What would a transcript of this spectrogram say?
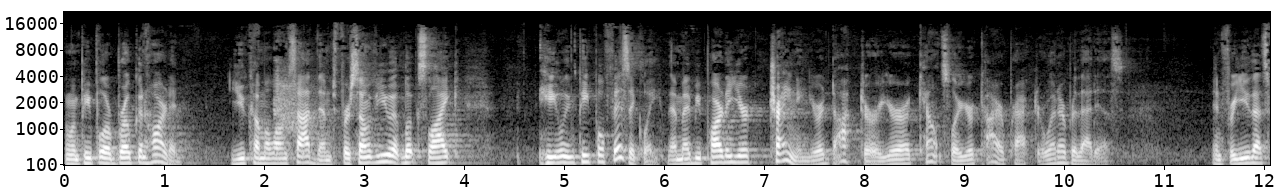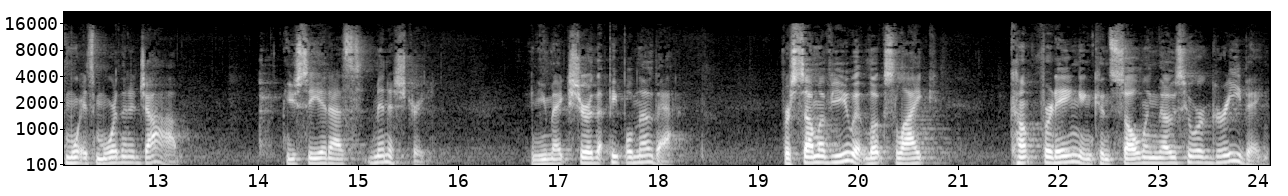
And when people are brokenhearted, you come alongside them. For some of you, it looks like healing people physically. That may be part of your training. You're a doctor, or you're a counselor, you're a chiropractor, whatever that is. And for you, that's more, it's more than a job. You see it as ministry. And you make sure that people know that. For some of you, it looks like comforting and consoling those who are grieving,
